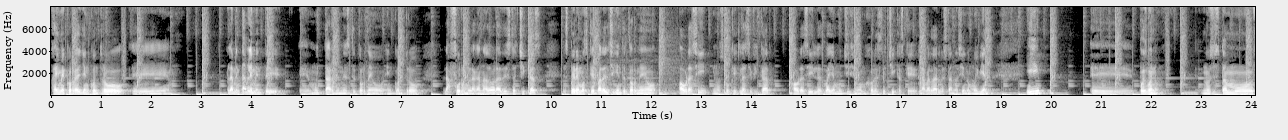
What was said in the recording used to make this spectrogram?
Jaime Correa ya encontró, eh, lamentablemente, eh, muy tarde en este torneo, encontró la fórmula ganadora de estas chicas. Esperemos que para el siguiente torneo, ahora sí, nos toque clasificar. Ahora sí les vaya muchísimo mejor a estas chicas que la verdad lo están haciendo muy bien. Y eh, pues bueno, nos estamos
